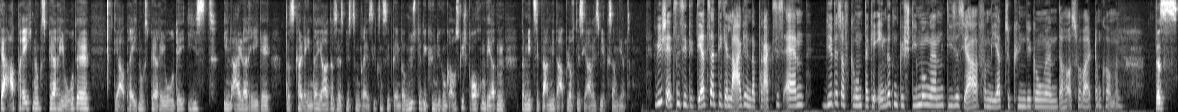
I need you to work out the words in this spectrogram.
der Abrechnungsperiode die Abrechnungsperiode ist in aller Regel das Kalenderjahr, das heißt bis zum 30. September müsste die Kündigung ausgesprochen werden, damit sie dann mit Ablauf des Jahres wirksam wird. Wie schätzen Sie die derzeitige Lage in der Praxis ein? Wird es aufgrund der geänderten Bestimmungen dieses Jahr vermehrt zu Kündigungen der Hausverwaltung kommen? Das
